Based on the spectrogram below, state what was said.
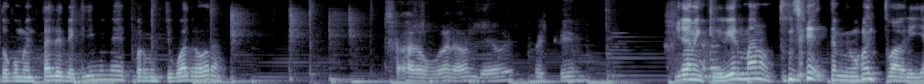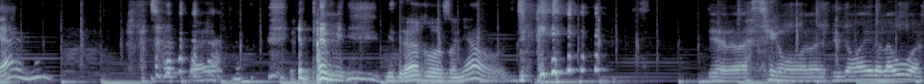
documentales de crímenes por 24 horas? Claro, bueno, ¿dónde, hoy? El crimen. Yo ya me inscribí, hermano. Entonces, este es mi momento para brillar, hermano. Este es mi, mi trabajo soñado. sí, pero así como no necesito más ir a la UAS.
